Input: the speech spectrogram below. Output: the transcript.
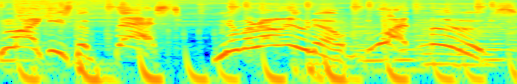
Mikey's the best! Numero uno, what moves?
